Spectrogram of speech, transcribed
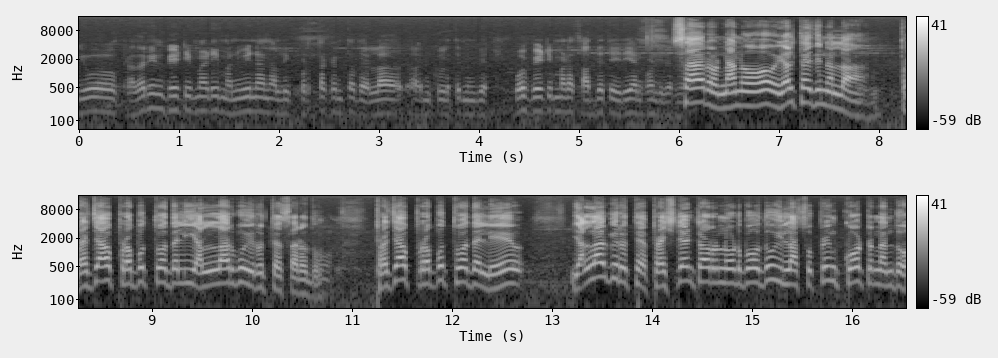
ನೀವು ಪ್ರಧಾನಿನ ಭೇಟಿ ಮಾಡಿ ಮನವಿನ ಅಲ್ಲಿ ಕೊಡ್ತಕ್ಕಂಥದ್ದು ಎಲ್ಲ ಅನುಕೂಲತೆ ನಿಮಗೆ ಹೋಗಿ ಭೇಟಿ ಮಾಡೋ ಸಾಧ್ಯತೆ ಇದೆ ಅನ್ಕೊಂಡಿದ್ದೀನಿ ಸರ್ ನಾನು ಹೇಳ್ತಾ ಇದ್ದೀನಲ್ಲ ಪ್ರಜಾಪ್ರಭುತ್ವದಲ್ಲಿ ಎಲ್ಲರಿಗೂ ಇರುತ್ತೆ ಸರ್ ಅದು. ಪ್ರಜಾಪ್ರಭುತ್ವದಲ್ಲಿ ಎಲ್ಲರಿಗೂ ಇರುತ್ತೆ. ಪ್ರೆಸಿಡೆಂಟ್ ಅವರು ನೋಡ್ಬೋದು, ಇಲ್ಲ ಸುಪ್ರೀಂ ಕೋರ್ಟ್ ನಂದು.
